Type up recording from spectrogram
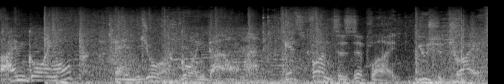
I'm going up, and you're going down. It's fun to zipline. You should try it.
